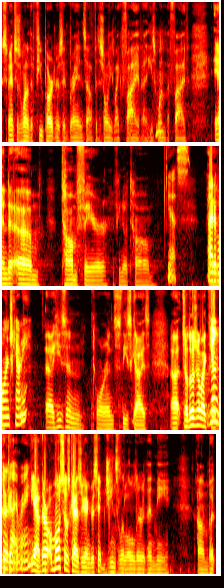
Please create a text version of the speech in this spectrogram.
Spencer's one of the few partners at Brian's office. There's only like five, and he's one of the five. And um, Tom Fair, if you know Tom. Yes. Out of Orange County? Uh, he's in Torrance. These guys. Uh, so those are like the- the Younger gu- guy, right? Yeah, they're most of those guys are younger. Except Gene's a little older than me. Um, but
